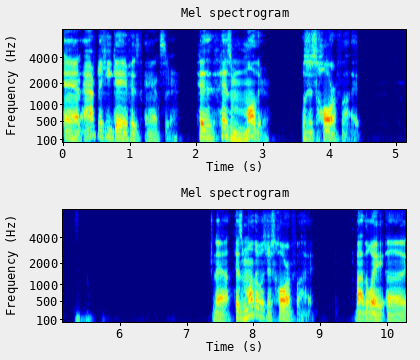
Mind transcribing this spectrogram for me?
And after he gave his answer, his his mother was just horrified. Yeah, his mother was just horrified. By the way, uh,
